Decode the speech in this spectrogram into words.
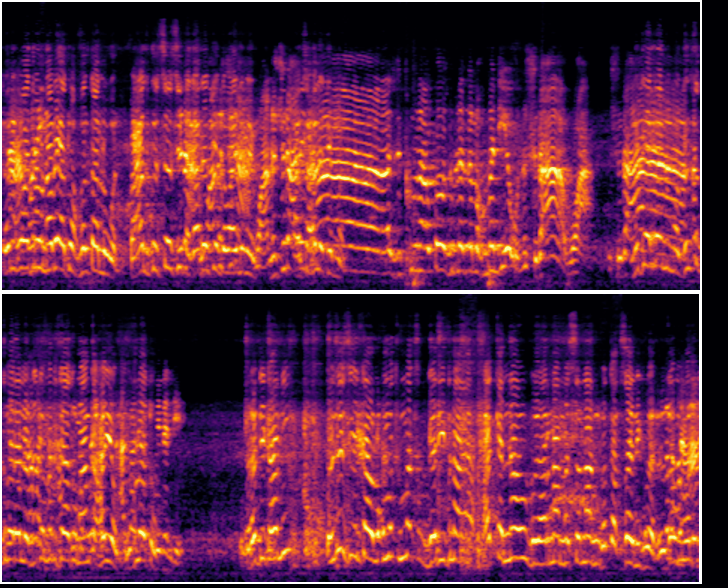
ترى هو نبي أتوقف فلتان لون بعد كل سنة كذا كذا كذا ما يدمي. أنا شو رأيك؟ ዝብለ ዘለኹ መን እዩ ንሱ ደኣ ዋ ንሱ ደኣ ንገረን እሞ ግልፂ ግበረለን ነቶም መንእሰያት እውን ኣንቃሕዮም ይፍለጡ ትረዲካኒ እዚ ስኢልካ ልቕመት ክመፅ ገዲፍና ሓቀና ብሃርና መሰልናን በቃ ክሳይ ንግበር እዞም ወለደ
